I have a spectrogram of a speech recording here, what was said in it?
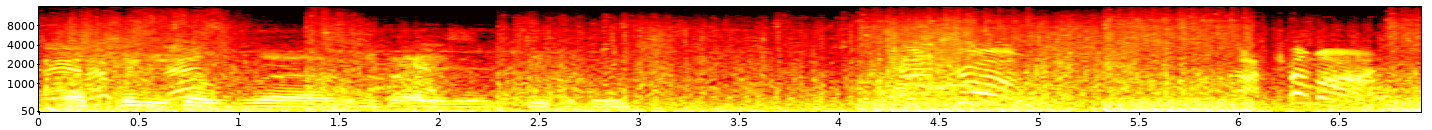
Man, That's that was bigger kills uh, the majority of the stupid dudes. Control. Ah, come on.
